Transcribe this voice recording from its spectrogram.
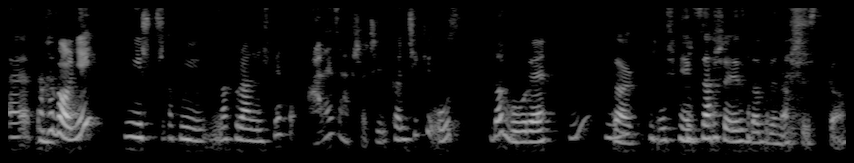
e, trochę wolniej niż przy takim naturalnym śmiechu, ale zawsze, czyli kąciki ust do góry. Mhm. Tak, uśmiech zawsze jest dobry na wszystko.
